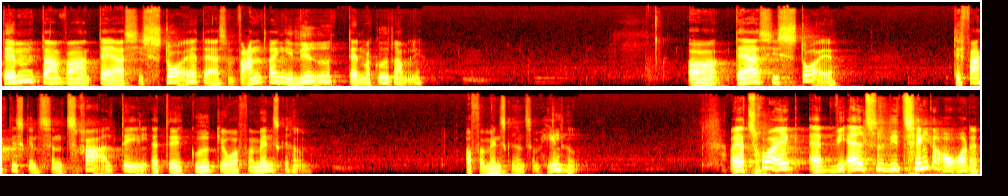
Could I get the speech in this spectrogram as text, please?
dem, der var deres historie, deres vandring i livet, den var guddommelig. Og deres historie, det er faktisk en central del af det, Gud gjorde for menneskeheden. Og for menneskeheden som helhed. Og jeg tror ikke, at vi altid lige tænker over det,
